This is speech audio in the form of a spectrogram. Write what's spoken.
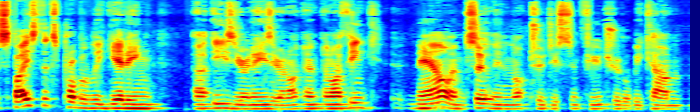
a space that's probably getting uh, easier and easier, and I, and, and I think now, and certainly in the not too distant future, it'll become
